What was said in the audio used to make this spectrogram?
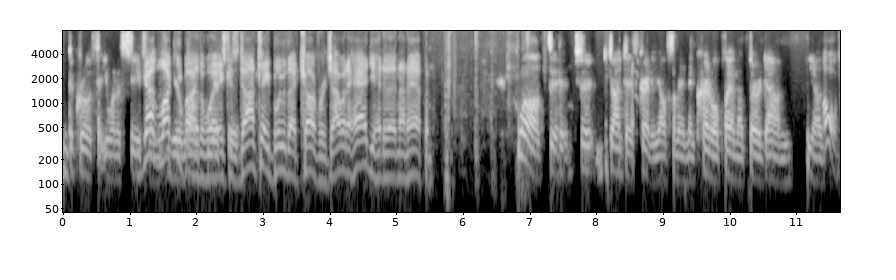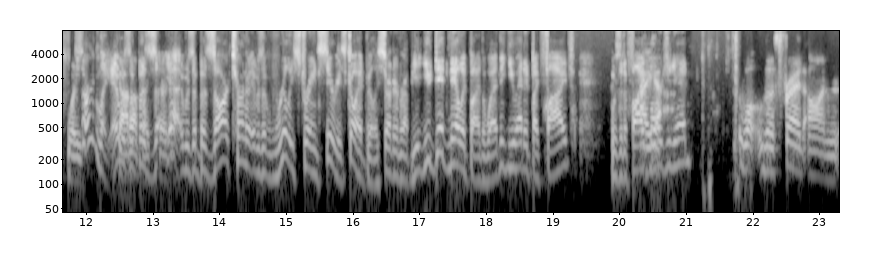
the growth that you want to see. You got lucky, by the way, because Donte blew that coverage. I would have had you had that not happen. Well, to, to Donte's credit, he also made an incredible play on that third down you know. Oh, certainly. It was a bizarre. Like yeah, it was a bizarre turn. It was a really strange series. Go ahead, Billy. Sorry to interrupt. You, you did nail it, by the way. I think you had it by five. Was it a five uh, margin you had? Well, the spread on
